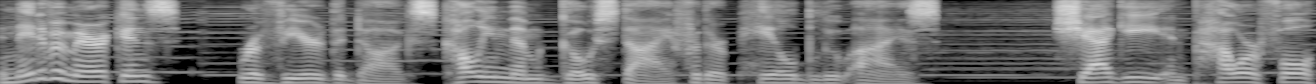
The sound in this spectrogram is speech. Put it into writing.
Native Americans revered the dogs, calling them ghost eye for their pale blue eyes. Shaggy and powerful,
